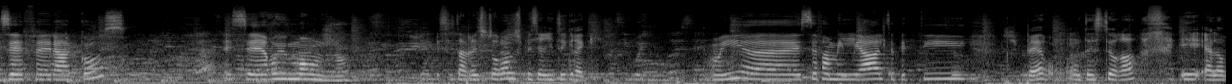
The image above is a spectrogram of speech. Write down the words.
Zeferakos et c'est rue Monge. C'est un restaurant de spécialité grecque. Oui. Oui, c'est familial, c'est petit. Super, on testera. Et alors,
